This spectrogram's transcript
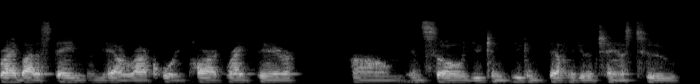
Right by the stadium, you have Rock Quarry Park right there, um, and so you can you can definitely get a chance to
